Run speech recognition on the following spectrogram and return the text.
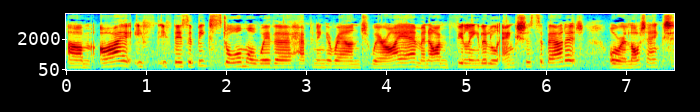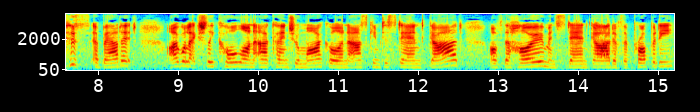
um, I, if, if there's a big storm or weather happening around where I am and I'm feeling a little anxious about it or a lot anxious about it, I will actually call on Archangel Michael and ask him to stand guard of the home and stand guard of the property,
